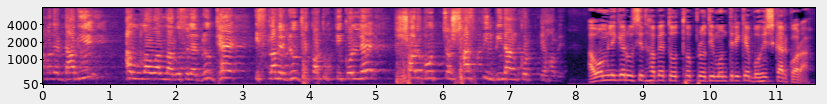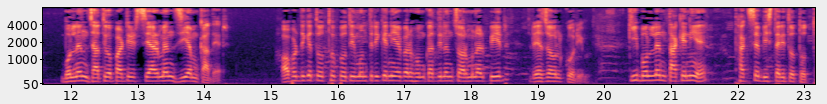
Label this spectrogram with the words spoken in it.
আমাদের দাবি, আল্লাহ আল্লাহ রসুলের বিরুদ্ধে, ইসলামের বিরুদ্ধে কটুক্তি করলে সর্বোচ্চ শাস্তির বিধান করতে হবে। আওয়ামী লীগের উচিত হবে তথ্য প্রতিমন্ত্রীকে বহিষ্কার করা, বললেন জাতীয় পার্টির চেয়ারম্যান জি এম কাদের। অপরদিকে তথ্য প্রতিমন্ত্রীকে নিয়ে এবার হুমকা দিলেন চরমনার পীর রেজাউল করিম। কি বললেন তাকে নিয়ে থাকছে বিস্তারিত তথ্য।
